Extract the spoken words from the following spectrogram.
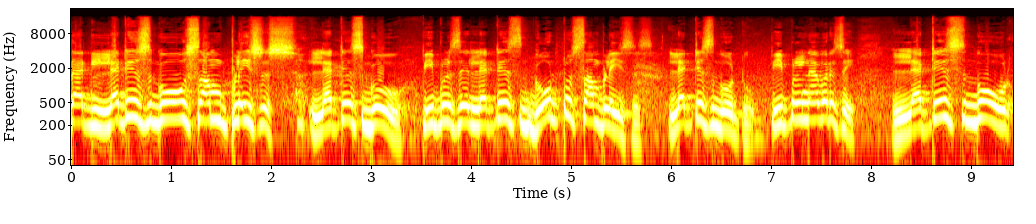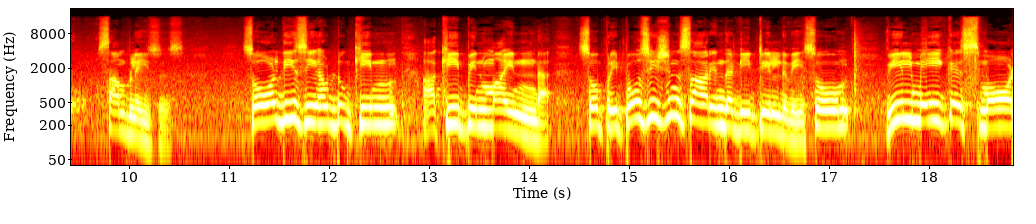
that let us go some places. Let us go. People say let us go to some places. Let us go to. People never say let us go some places. So all these you have to keep uh, keep in mind. So prepositions are in the detailed way. So we'll make a small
